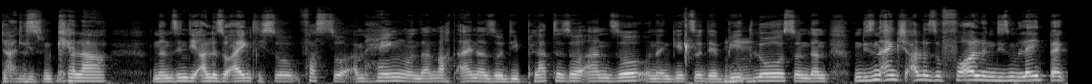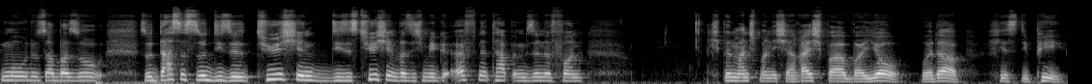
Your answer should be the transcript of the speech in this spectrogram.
da in das diesem Keller. Und dann sind die alle so eigentlich so fast so am Hängen und dann macht einer so die Platte so an so und dann geht so der Beat mhm. los und dann und die sind eigentlich alle so voll in diesem Laidback-Modus, aber so so das ist so diese Türchen, dieses Türchen, was ich mir geöffnet habe im Sinne von ich bin manchmal nicht erreichbar, aber yo, what up? Hier ist die P.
